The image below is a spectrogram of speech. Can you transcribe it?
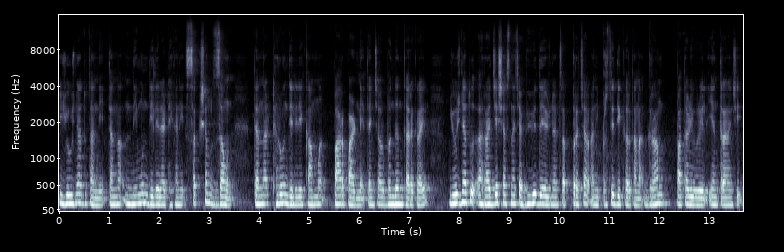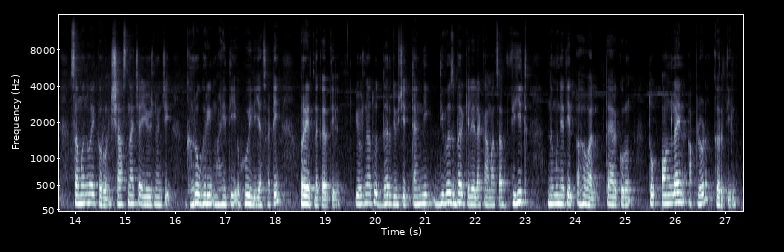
योजनादूतांनी त्यांना नेमून दिलेल्या ठिकाणी सक्षम जाऊन त्यांना ठरवून दिलेली कामं पार पाडणे त्यांच्यावर बंधनकारक राहील. योजनातून राज्य शासनाच्या विविध योजनांचा प्रचार आणि प्रसिद्धी करताना ग्राम पातळीवरील यंत्रणांशी समन्वय करून शासनाच्या योजनांची घरोघरी माहिती होईल यासाठी प्रयत्न करतील. योजनातून दर दिवशी त्यांनी दिवसभर केलेल्या कामाचा विहित नमुन्यातील अहवाल तयार करून तो ऑनलाईन अपलोड करतील.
